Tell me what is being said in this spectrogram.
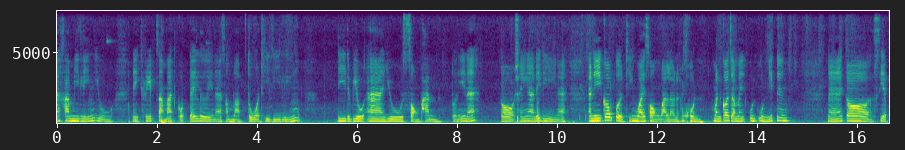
นะคะ มีลิงก์อยู่ในคลิปสามารถกดได้เลยนะสำหรับตัว TD Link DWRU 2000 ตัวนี้นะ ก็ใช้งานได้ดีนะ อันนี้ก็เปิดทิ้งไว้ 2 วันแล้วนะทุกคน มันก็จะไม่อุ่นๆนิดนึงนะ ก็เสียบ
